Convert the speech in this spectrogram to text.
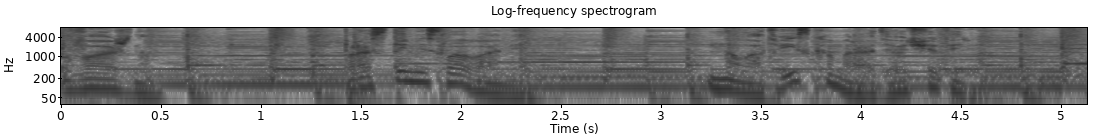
важном. Простыми словами. На Латвийском радио 4.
